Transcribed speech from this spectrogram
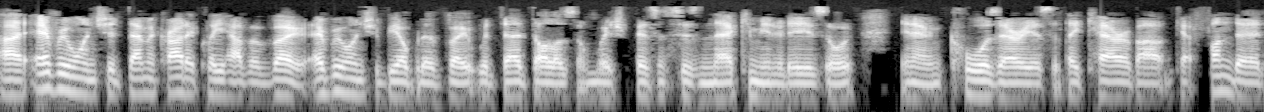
Uh, everyone should democratically have a vote. Everyone should be able to vote with their dollars on which businesses in their communities or, you know, in cause areas that they care about get funded.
